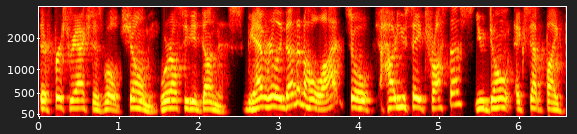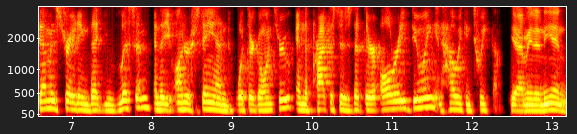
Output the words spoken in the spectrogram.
Their first reaction is, well, show me. Where else have you done this? We haven't really done it a whole lot. So how do you say trust us? You don't except by demonstrating that you listen and that you understand what they're going through and the practices that they're already doing and how we can tweak them. Yeah, I mean, in the end,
